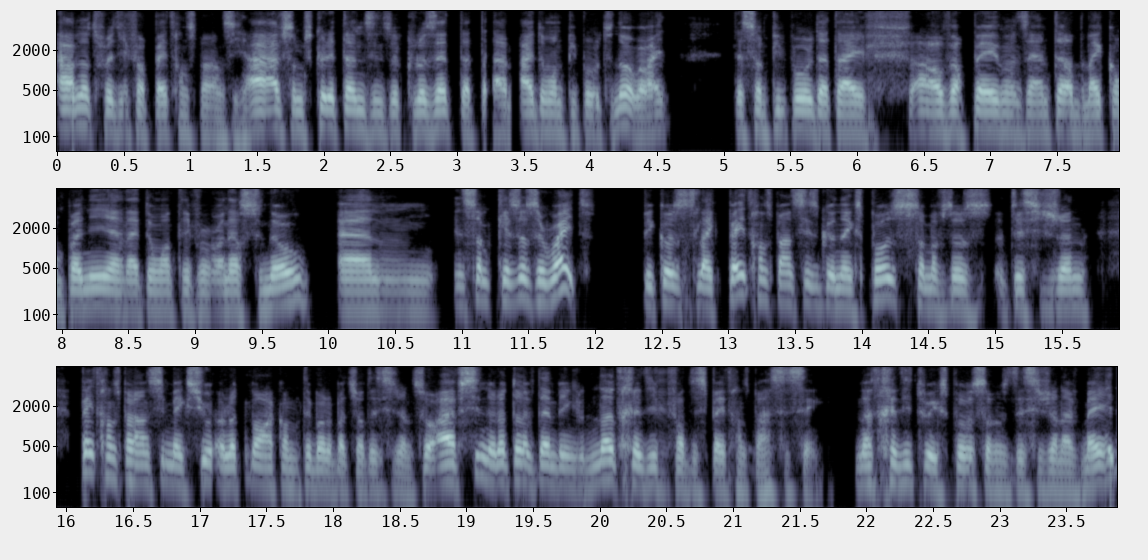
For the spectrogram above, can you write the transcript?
I'm not ready for paid transparency. I have some skeletons in the closet that um, I don't want people to know, right? There's some people that I are overpaid when they entered my company and I don't want everyone else to know. And in some cases, they're right because like paid transparency is going to expose some of those decisions. Paid transparency makes you a lot more accountable about your decisions. So I've seen a lot of them being not ready for this paid transparency thing, not ready to expose some of the decisions I've made.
